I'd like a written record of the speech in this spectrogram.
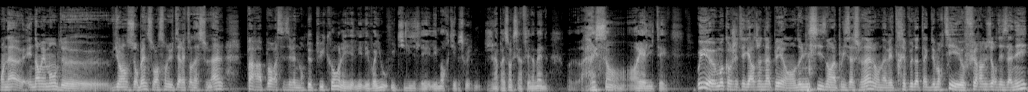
on a euh, énormément de violences urbaines sur l'ensemble du territoire national par rapport à ces événements. Depuis quand les, les, les voyous utilisent les, les mortiers? Parce que j'ai l'impression que c'est un phénomène euh, récent en réalité. Oui, euh, moi quand j'étais gardien de la paix en 2006 dans la police nationale, on avait très peu d'attaques de mortier. Et au fur et à mesure des années,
